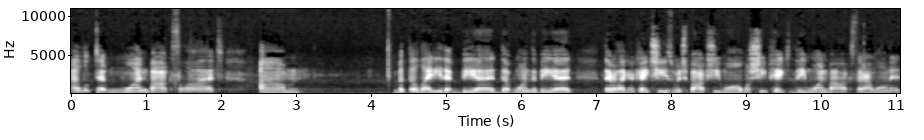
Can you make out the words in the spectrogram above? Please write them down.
I looked at one box lot, um, but the lady that bid, that won the bid, they were like, okay, choose which box you want. Well, she picked the one box that I wanted.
